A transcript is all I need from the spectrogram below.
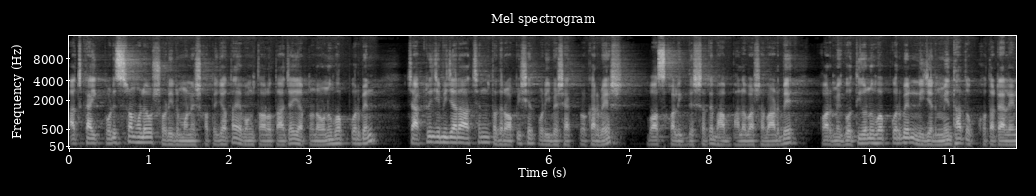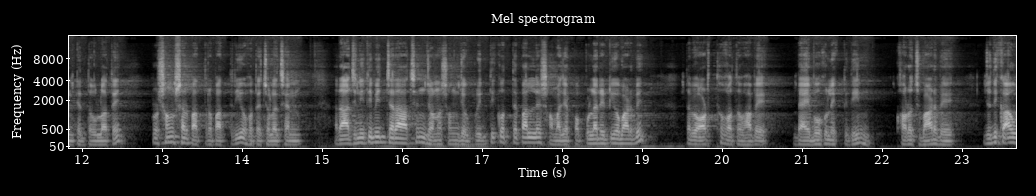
আজ কায়িক পরিশ্রম হলেও শরীর মনে সতেজতা এবং তরতাজাই আপনারা অনুভব করবেন। চাকরিজীবী যারা আছেন, তাদের অফিসের পরিবেশ এক প্রকার বেশ। বস কলিকদের সাথে ভাব ভালোবাসা বাড়বে, কর্মে গতি অনুভব করবেন, নিজের মেধা, দক্ষতা, ট্যালেন্টের দৌলতে প্রশংসার পাত্রপাত্রীও হতে চলেছেন। রাজনীতিবিদ যারা আছেন, জনসংযোগ বৃদ্ধি করতে পারলে সমাজে পপুলারিটিও বাড়বে। তবে অর্থগতভাবে ব্যয়বহুল একটি দিন, খরচ বাড়বে। যদি কাউ,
